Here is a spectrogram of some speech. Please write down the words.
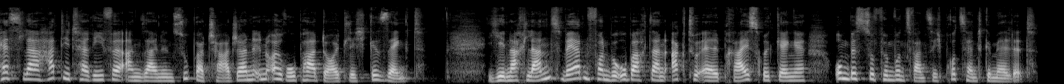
Tesla hat die Tarife an seinen Superchargern in Europa deutlich gesenkt. Je nach Land werden von Beobachtern aktuell Preisrückgänge um bis zu 25 Prozent gemeldet.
